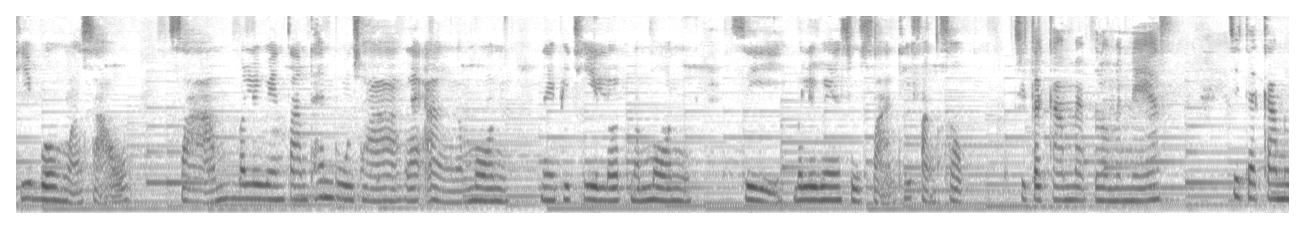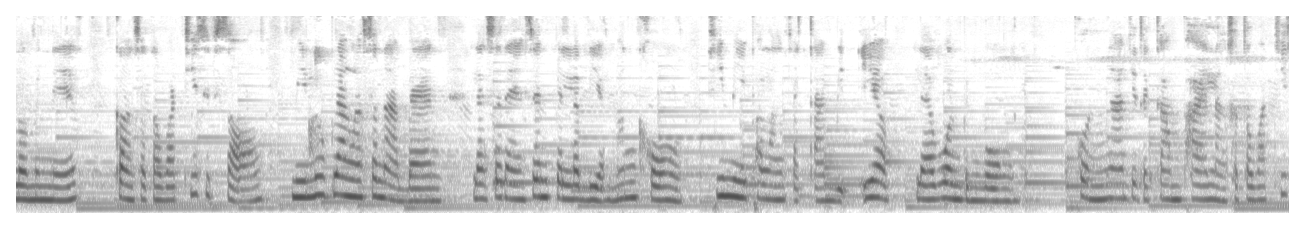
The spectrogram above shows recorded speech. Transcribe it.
ที่บัวหัวเสา 3. บริเวณตามแท่นบูชาและอ่างน้ำมนต์ ในพิธีรดน้ำมนต์ 4. บริเวณสุสานที่ฝังศพ จิตรกรรมแบบโรมาเนส จิตรกรรมโรมาเนสก่อนศตวรรษที่ 12 มีรูปร่างลักษณะแบน และแสดงเส้นเป็นระเบียบมั่นคง ที่มีพลังจากการบิดเอี้ยว และวนเป็นวง ผลงานจิตรกรรมภายหลังศตวรรษที่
